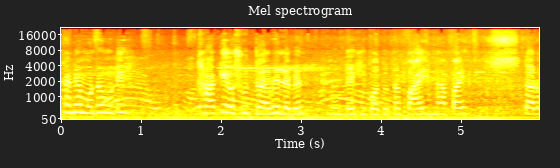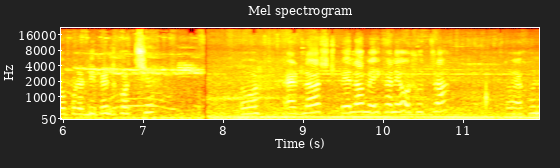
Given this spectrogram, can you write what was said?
এখানে মোটামুটি থাকে ওষুধটা অ্যাভেলেবেল দেখি কতটা পাই, না পাই, তার উপরে ডিপেন্ড করছে। তো অ্যাট লাস্ট পেলাম এইখানে ওষুধটা। তো এখন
